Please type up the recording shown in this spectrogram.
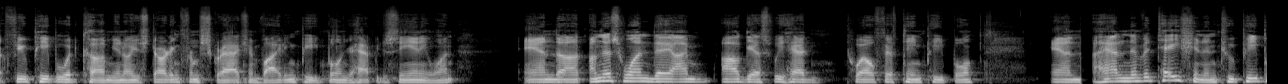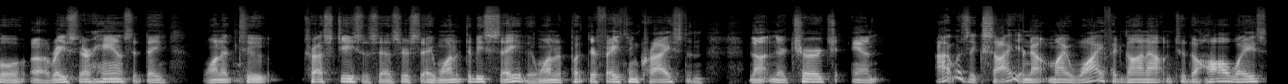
a few people would come. You know, you're starting from scratch, inviting people, and you're happy to see anyone. And uh, on this one day, I'm, I'll guess we had 12, 15 people. And I had an invitation, and two people uh, raised their hands that they wanted to trust Jesus as they say, wanted to be saved. They wanted to put their faith in Christ and not in their church. And I was excited. Now, my wife had gone out into the hallways.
